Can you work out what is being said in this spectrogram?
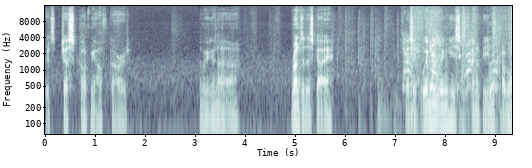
it's just caught me off guard. So we're gonna run to this guy. Because if we're moving, he's gonna be in trouble.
